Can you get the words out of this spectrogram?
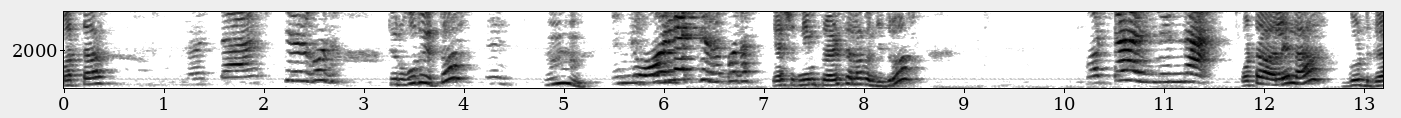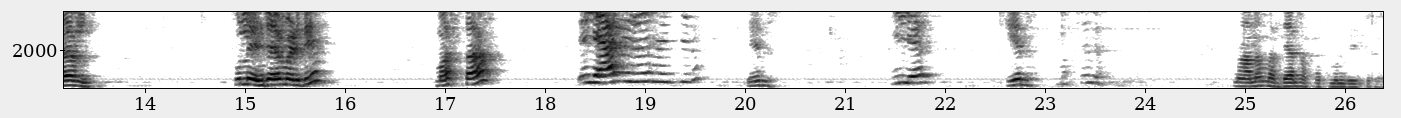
ಮತ್ತ? ತಿರುಗುದು. ಇತ್ತು? ಹ್ಮ್. ಎಷ್ಟು ನಿಮ್ಮ ಫ್ರೆಂಡ್ಸ್ ಎಲ್ಲ ಬಂದಿದ್ರು? ಒಟ್ಟ ಅಲ್ಲೆಲ್ಲ. ಗುಡ್ ಗರ್ಲ್ ಫುಲ್ ಎಂಜಾಯ್ ಮಾಡಿದಿ? ಮಸ್ತಾ? ಏನು? ಇಲ್ಲಿ. ಏನು? ನಾನು ಮಧ್ಯಾಹ್ನ ಹಾಕೋತ್ ಇದ್ರಿ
